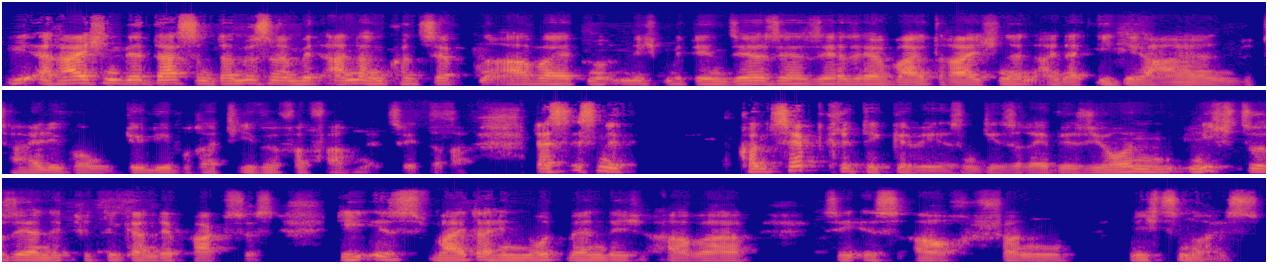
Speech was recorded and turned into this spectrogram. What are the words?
Wie erreichen wir das? Und da müssen wir mit anderen Konzepten arbeiten und nicht mit den sehr, sehr, sehr, sehr weitreichenden einer idealen Beteiligung, deliberative Verfahren etc. Das ist eine Konzeptkritik gewesen, diese Revision, nicht so sehr eine Kritik an der Praxis. Die ist weiterhin notwendig, aber sie ist auch schon nichts Neues.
